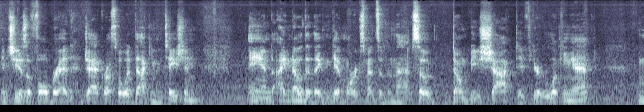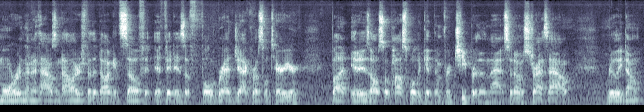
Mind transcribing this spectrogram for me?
and she is a full bred Jack Russell with documentation. And I know that they can get more expensive than that. So don't be shocked if you're looking at more than a thousand dollars for the dog itself if it is a full bred Jack Russell Terrier. But it is also possible to get them for cheaper than that. So don't stress out. Really don't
